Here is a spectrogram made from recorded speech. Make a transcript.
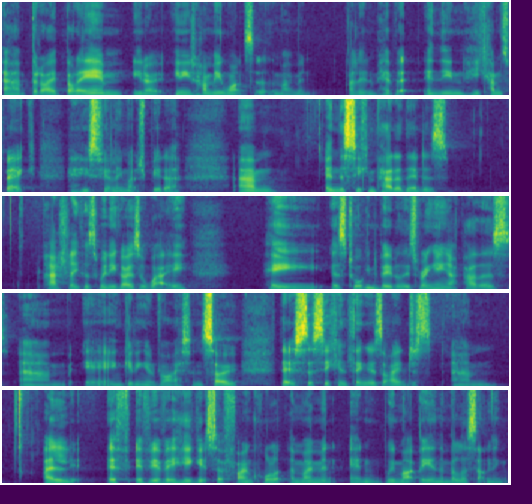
Uh, but I, but I am, you know, anytime he wants it at the moment, I let him have it, and then he comes back and he's feeling much better. Um, and the second part of that is partially because when he goes away, he is talking to people, he's ringing up others um, and getting advice. And so that's the second thing is I just um, I, if, if ever he gets a phone call at the moment and we might be in the middle of something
